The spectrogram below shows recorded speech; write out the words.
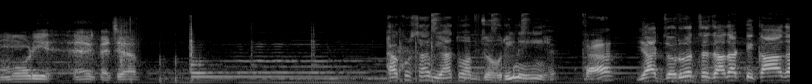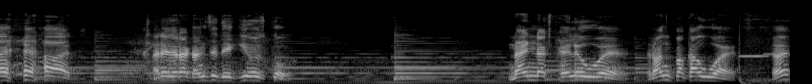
मोड़ी है गजब। ठाकुर साहब या तो आप जौहरी नहीं है। का या ज़रूरत से ज़्यादा टिका गए हैं आज। अरे जरा ढंग से देखिए उसको। नाइन नक्स फैले हुए हैं रंग पका हुआ है, हैं?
